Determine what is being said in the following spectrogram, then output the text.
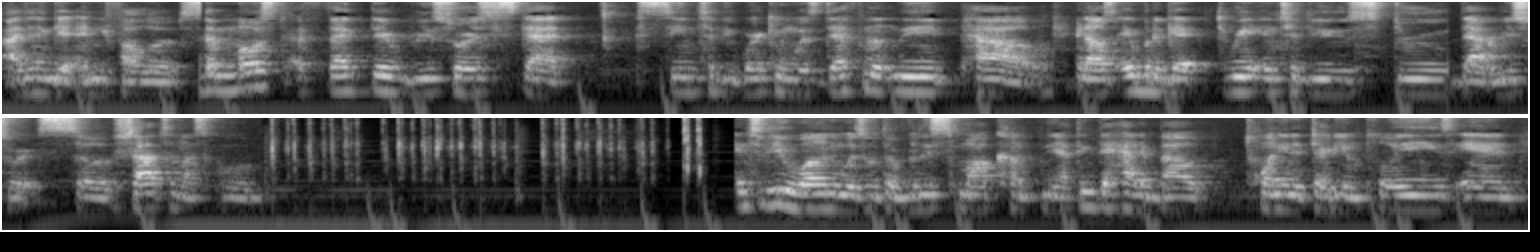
I didn't get any follow-ups. The most effective resource that seemed to be working was definitely PAL and I was able to get three interviews through that resource. So shout out to my school. Interview one was with a really small company. I think they had about 20 to 30 employees and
